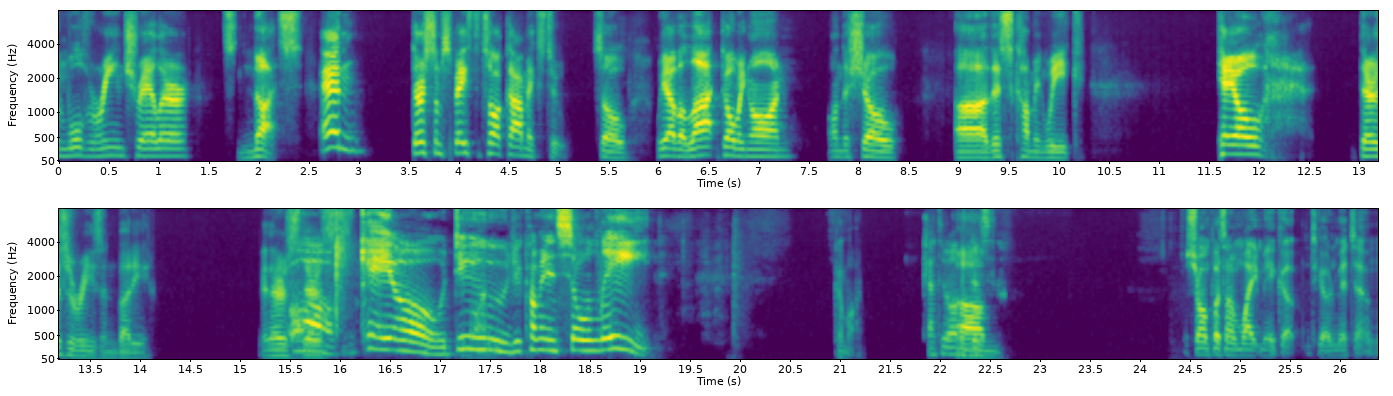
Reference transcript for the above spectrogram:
and Wolverine trailer. It's nuts. And there's some space to talk comics too. So we have a lot going on on the show uh this coming week. KO, there's a reason, buddy. There's Oh, there's KO, dude, you're coming in so late. come on. Got through all the good Um Sean puts on white makeup to go to Midtown.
